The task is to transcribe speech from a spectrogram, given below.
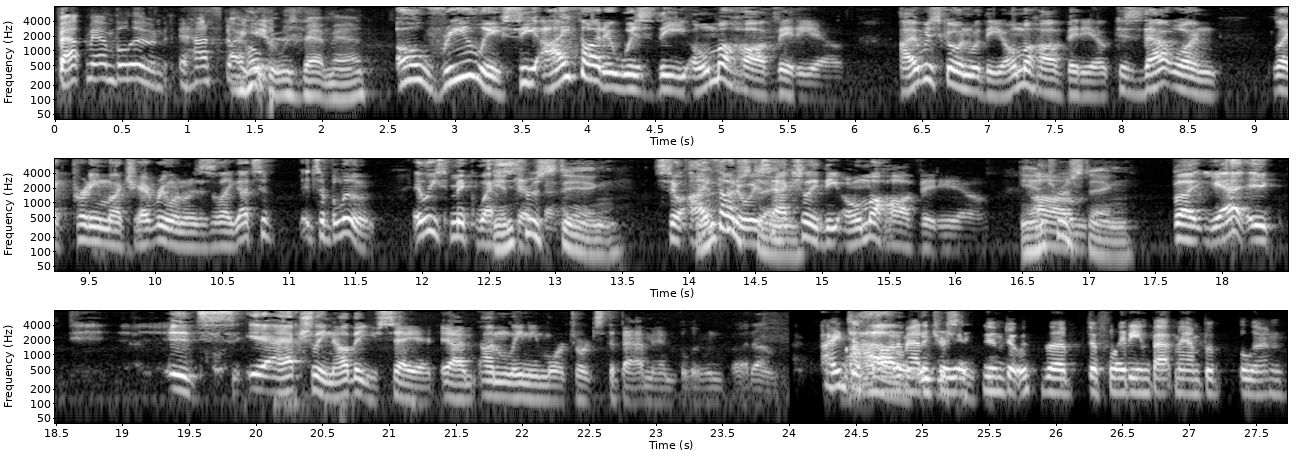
Batman balloon. It has to be. I hope it was Batman. Oh, really? See, I thought it was the Omaha video. I was going with the Omaha video because that one, like, pretty much everyone was like, "That's a, it's a balloon." At least Mick West. said that. Interesting. So I thought it was actually the Omaha video. Um, Interesting. but yeah, it it's yeah, actually now that you say it, I'm, I'm leaning more towards the Batman balloon. But um, I just Wow, automatically assumed it was the deflating Batman b- balloon.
